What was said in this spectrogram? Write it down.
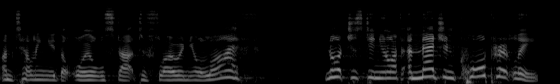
I'm telling you, the oil will start to flow in your life. Not just in your life. Imagine corporately.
